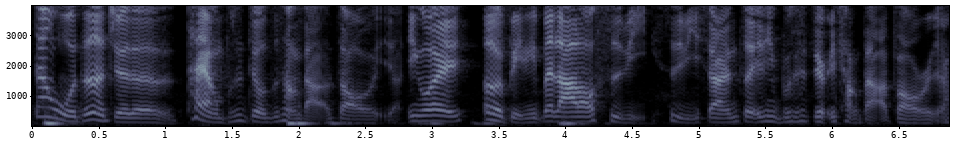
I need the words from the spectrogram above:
但我真的觉得太阳不是只有这场打的招而已啊，因为二比零被拉到四比四比三，这一定不是只有一场打的招而已啊。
